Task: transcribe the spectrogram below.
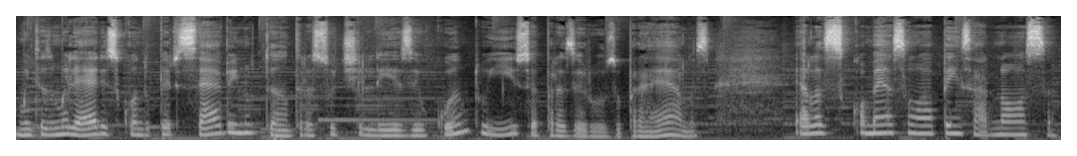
Muitas mulheres, quando percebem no Tantra a sutileza e o quanto isso é prazeroso para elas, elas começam a pensar: nossa,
